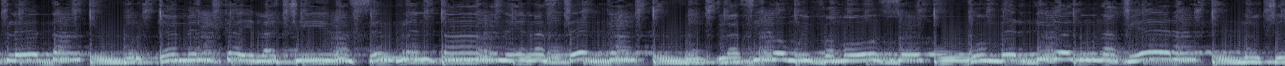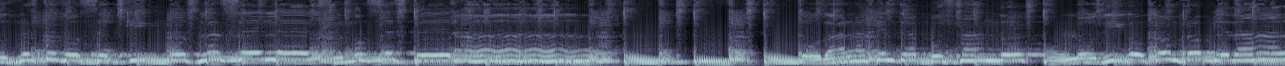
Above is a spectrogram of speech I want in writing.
Porque América y las Chivas se enfrentaron en el Azteca, un clásico muy famoso convertido en una fiera. Muchos de estos dos equipos la selección nos espera. Toda la gente apostando, lo digo con propiedad.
